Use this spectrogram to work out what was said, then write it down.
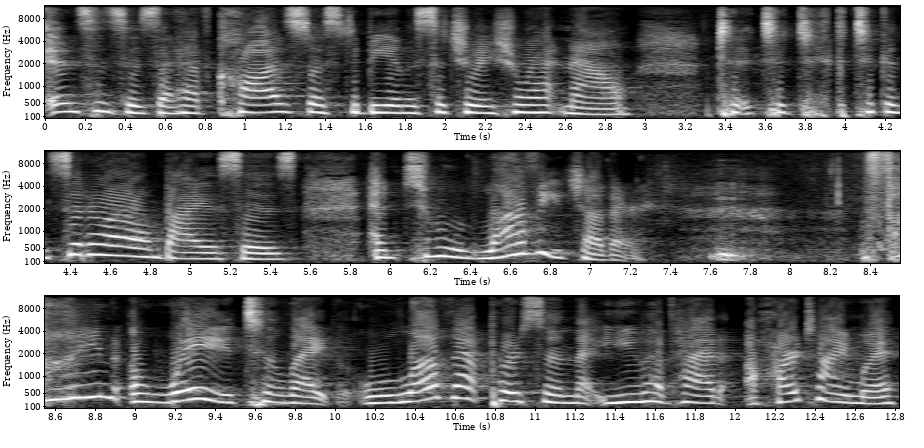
instances that have caused us to be in the situation we're at now, to, to, to, to consider our own biases, and to love each other. Find a way to like love that person that you have had a hard time with,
